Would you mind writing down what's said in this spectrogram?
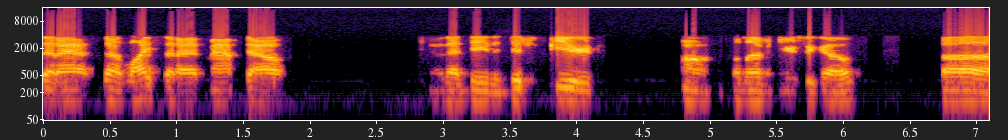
that I had, that life that I had mapped out, you know, that day that disappeared um, 11 years ago. Uh,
